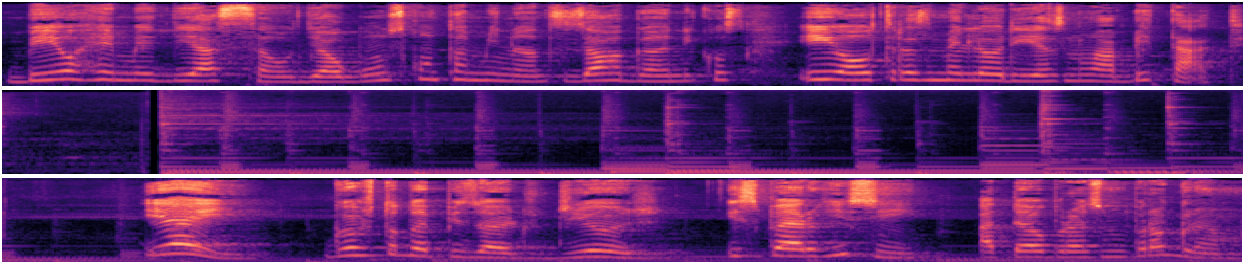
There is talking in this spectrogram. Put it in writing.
biorremediação de alguns contaminantes orgânicos e outras melhorias no habitat. E aí, gostou do episódio de hoje? Espero que sim. Até o próximo programa.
